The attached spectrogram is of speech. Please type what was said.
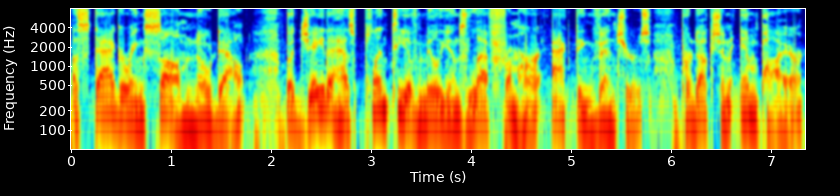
A staggering sum, no doubt, but Jada has plenty of millions left from her acting ventures, production empire,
